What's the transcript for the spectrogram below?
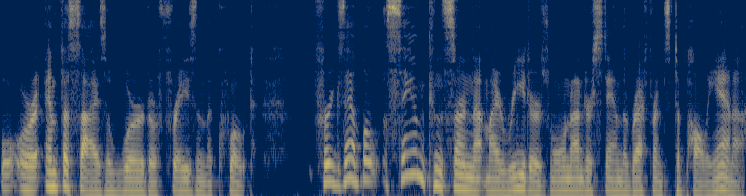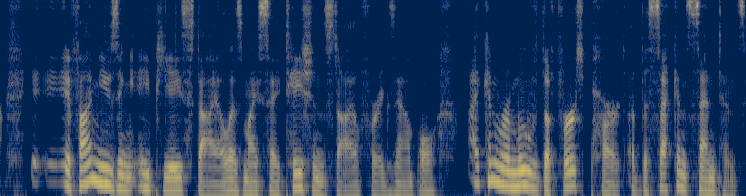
or, or emphasize a word or phrase in the quote. For example, say I'm concerned that my readers won't understand the reference to Pollyanna. If I'm using APA style as my citation style, for example, I can remove the first part of the second sentence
